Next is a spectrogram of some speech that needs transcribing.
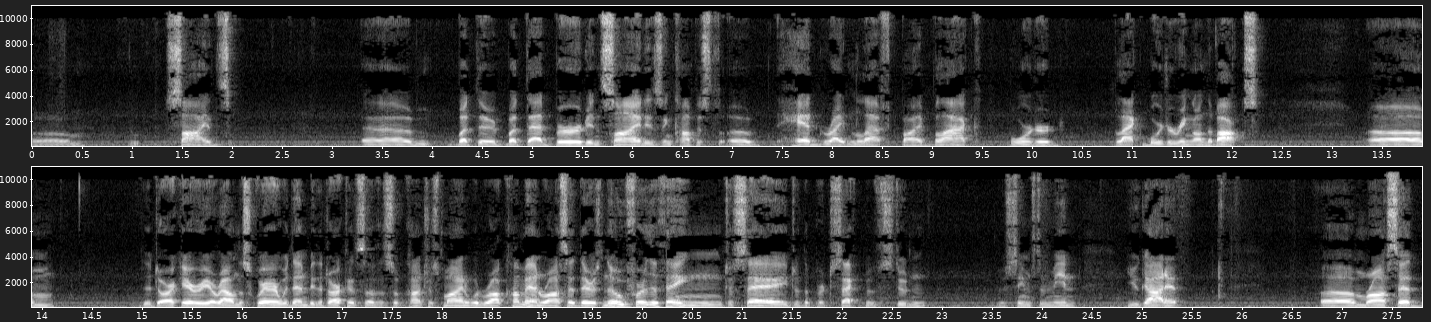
um, sides. Um, but there, but that bird inside is encompassed uh, head right and left by black bordered, black bordering on the box. Um, the dark area around the square would then be the darkness of the subconscious mind. Would Ra come in? Ra said, "There's no further thing to say to the perceptive student." Which seems to mean you got it. Um, Ra said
